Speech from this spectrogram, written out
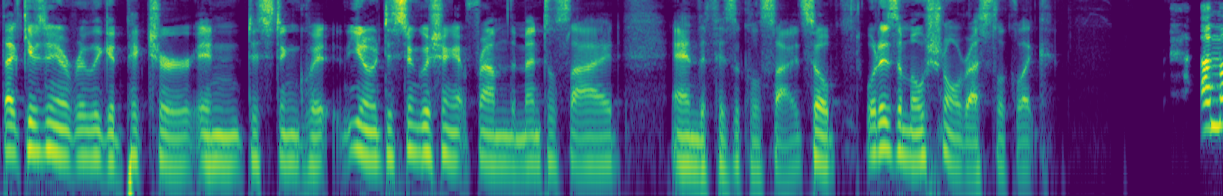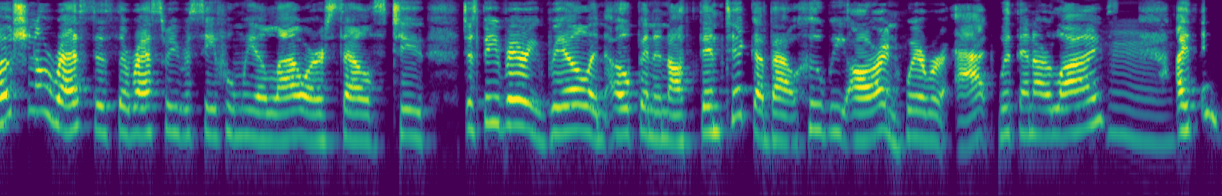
that gives me a really good picture in distinguish, you know, distinguishing it from the mental side and the physical side. So, what does emotional rest look like? Emotional rest is the rest we receive when we allow ourselves to just be very real and open and authentic about who we are and where we're at within our lives. Hmm. I think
